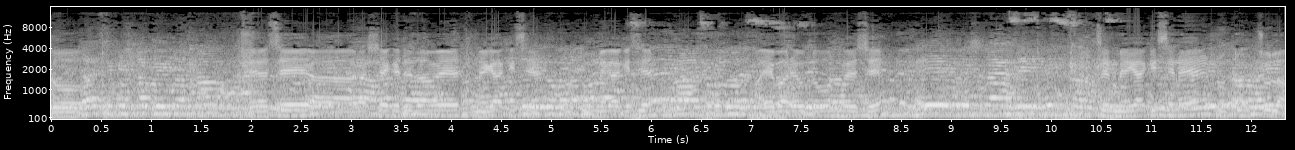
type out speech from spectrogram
তো এ হচ্ছে রাজশাহী খেতে দামের মেগা কিচেন নতুন মেগা কিচেন এবারে উদ্ভাবন হয়েছে। হচ্ছে মেগা কিচেনের নতুন চুলা।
